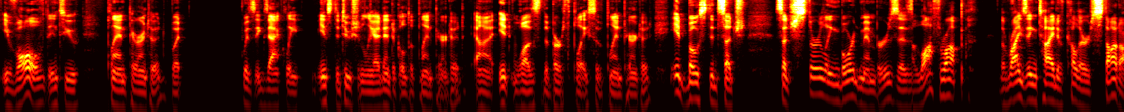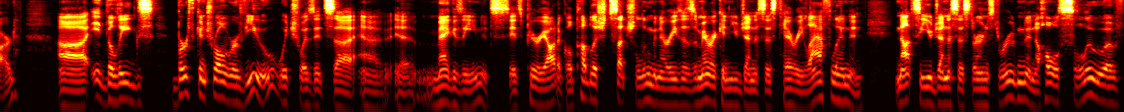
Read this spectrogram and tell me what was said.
evolved into Planned Parenthood, but was exactly institutionally identical to Planned Parenthood. Uh, it was the birthplace of Planned Parenthood. It boasted such such sterling board members as Lothrop, the Rising Tide of Color Stoddard, uh, it, the league's Birth Control Review, which was its uh, uh, uh, magazine, its its periodical, published such luminaries as American eugenicist Harry Laughlin and Nazi eugenicist Ernst Rudin, and a whole slew of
